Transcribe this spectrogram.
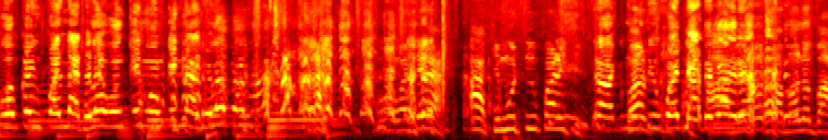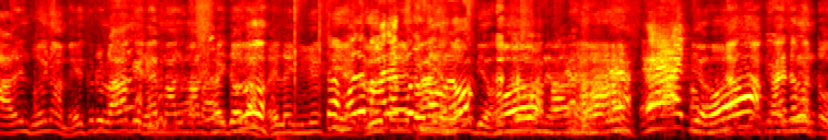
ઓમ કઈ ઉપર નાઠેલા ઓમ કઈ ઓમ કઈ નાઠેલા બાબા આખી મૂર્તિ ઉપાડી છે આખી મૂર્તિ ઉપર નાઠેલા રે તો તમને ભાળીને જોઈને અમે કીધું લાગે રે માલ માલ થઈ જાવ તો અમે લઈ લઈએ. તમારે મારે કોઈ મારો થાય છે મને તો.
